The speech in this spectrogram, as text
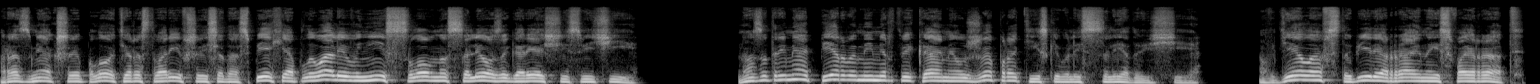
Размягшая плоть и растворившиеся доспехи оплывали вниз, словно слезы горящей свечи. Но за тремя первыми мертвяками уже протискивались следующие. В дело вступили Райна и Сфайрат.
